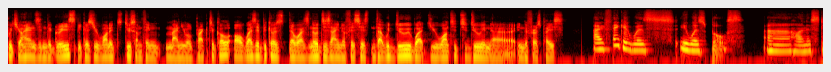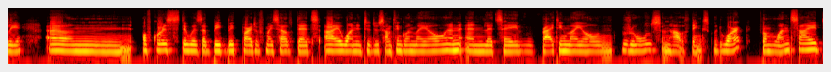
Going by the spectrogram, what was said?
put your hands in the grease because you wanted to do something manual, practical, or was it because there was no design offices that would do what you wanted to do in uh, in the first place? I think it was it was both uh, honestly. Um, of course, there was a big, big part of myself that I wanted to do something on my own and, let's say, writing my own rules on how things could work from one side.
